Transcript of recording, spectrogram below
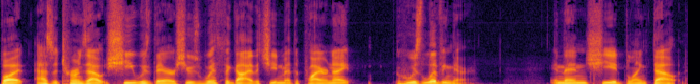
But as it turns out, she was there. She was with the guy that she had met the prior night who was living there. And then she had blanked out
